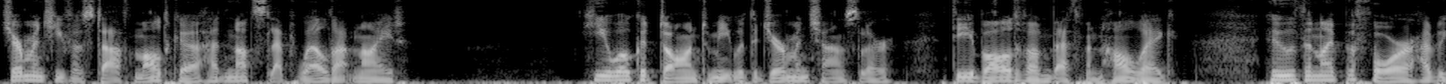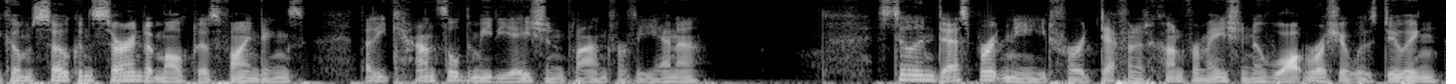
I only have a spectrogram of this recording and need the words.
German Chief of Staff Moltke had not slept well that night. He awoke at dawn to meet with the German Chancellor, Theobald von Bethmann Hollweg, who the night before had become so concerned at Moltke's findings that he cancelled the mediation planned for Vienna. Still in desperate need for a definite confirmation of what Russia was doing,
